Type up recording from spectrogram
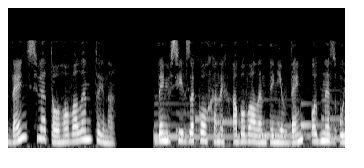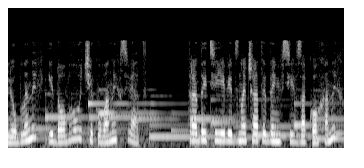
День Святого Валентина. День всіх закоханих або Валентинів день одне з улюблених і довгоочікуваних свят. Традиції відзначати День всіх закоханих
